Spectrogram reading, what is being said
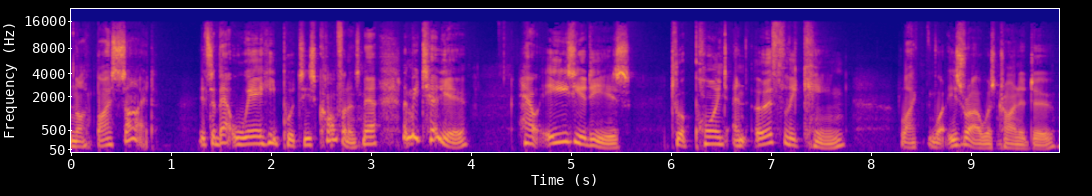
not by sight. It's about where he puts his confidence. Now, let me tell you how easy it is to appoint an earthly king, like what Israel was trying to do,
